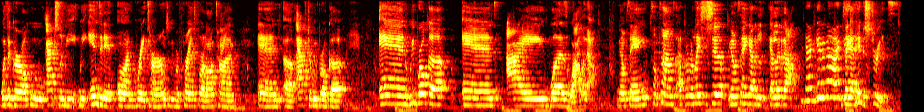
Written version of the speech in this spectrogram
with a girl who actually we, we ended it on great terms. We were friends for a long time. And uh, after we broke up, and we broke up and I was wilding out. You know what I'm saying? Sometimes after a relationship, you know what I'm saying, gotta gotta let it out. You gotta get it out. So you gotta hit the streets,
